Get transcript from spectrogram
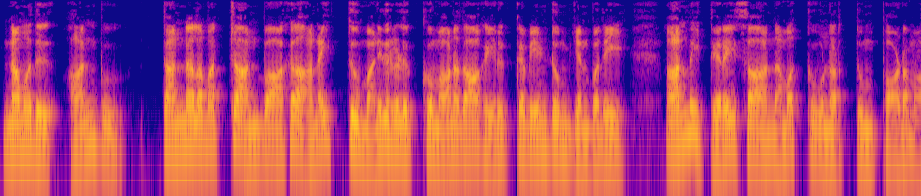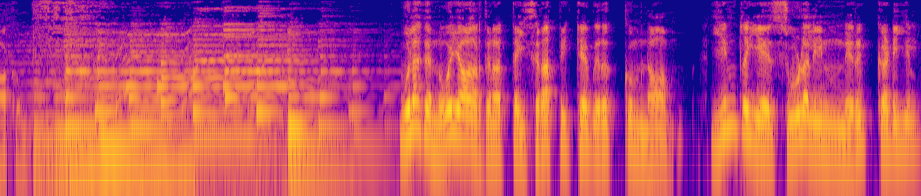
நமது அன்பு தன்னலமற்ற அன்பாக அனைத்து மனிதர்களுக்குமானதாக இருக்க வேண்டும் என்பதே அன்னை தெரேசா நமக்கு உணர்த்தும் பாடமாகும். உலக நோயாளர் தினத்தை சிறப்பிக்கவிருக்கும் நாம் இன்றைய சூழலின் நெருக்கடியில்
